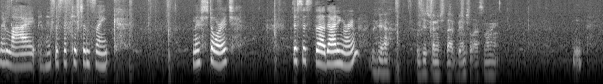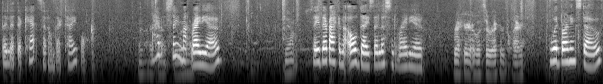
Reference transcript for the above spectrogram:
their light, and this is the kitchen sink. And their storage. This is the dining room. Yeah, we just finished that bench last night. They let their cat sit on their table. We let our I haven't seen my radio. Yeah, See, they're back in the old days. They listened to radio. record. What's a record player? Wood burning stove.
